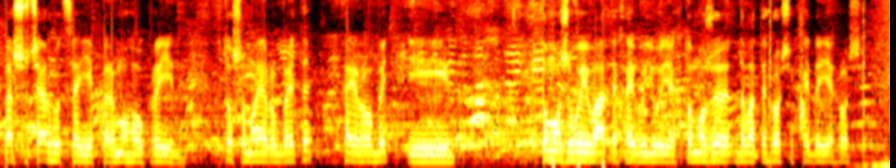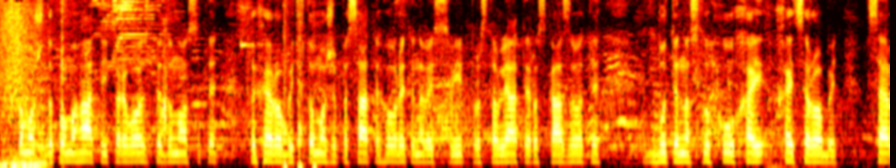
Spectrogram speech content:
в першу чергу це є перемога України. Хто що має робити, хай робить. І хто може воювати, хай воює. Хто може давати гроші, хай дає гроші. Хто може допомагати і перевозити, доносити, то хай робить. Хто може писати, говорити на весь світ, проставляти, розказувати, бути на слуху, хай, хай це робить. Все,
